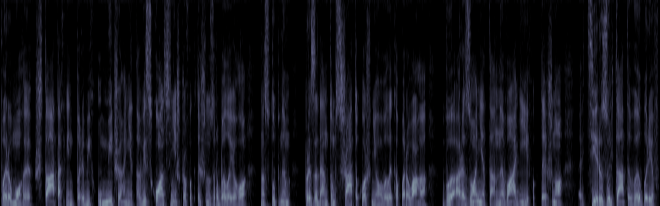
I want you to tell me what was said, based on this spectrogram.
перемоги штатах. Він переміг у Мічигані та Вісконсині, що фактично зробило його наступним президентом США. Також в нього велика перевага в Аризоні та Неваді. І фактично е, ці результати виборів,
